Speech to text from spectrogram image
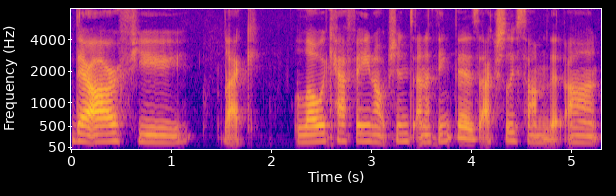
there are a few like lower caffeine options, and I think there's actually some that aren't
